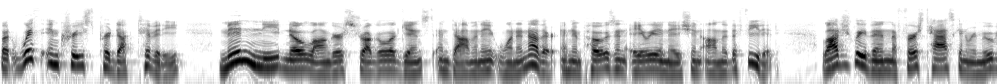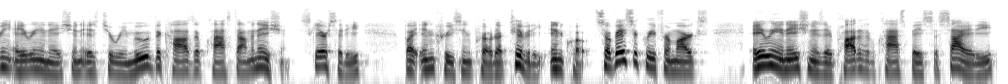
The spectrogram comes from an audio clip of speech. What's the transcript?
but with increased productivity, men need no longer struggle against and dominate one another and impose an alienation on the defeated. Logically, then, the first task in removing alienation is to remove the cause of class domination, scarcity, by increasing productivity. So basically, for Marx, alienation is a product of class-based society,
